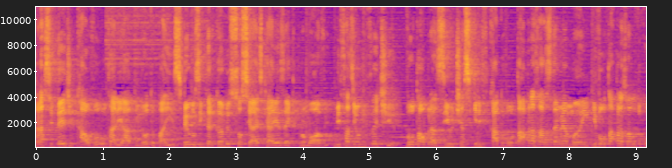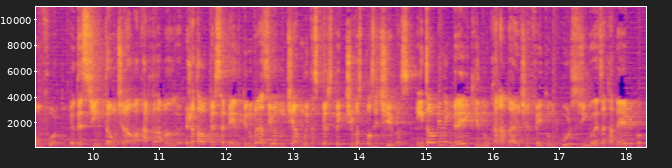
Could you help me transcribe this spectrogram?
para se dedicar ao voluntariado em outro país pelos intercâmbios sociais que a ESEC promove me faziam refletir. Voltar ao Brasil tinha significado voltar para as asas da minha mãe e voltar para a zona do conforto. Eu decidi então tirar uma carta da manga. Eu já estava percebendo que no Brasil eu não tinha muitas perspectivas positivas. Então eu me lembrei que no Canadá eu tinha feito um curso de inglês acadêmico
